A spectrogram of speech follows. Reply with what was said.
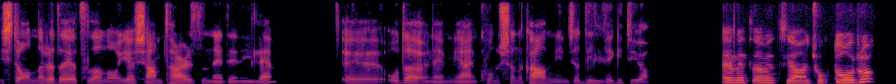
işte onlara dayatılan o yaşam tarzı nedeniyle. Ee, o da önemli. Yani konuşanı kalmayınca dilde gidiyor. Evet evet yani çok doğru.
